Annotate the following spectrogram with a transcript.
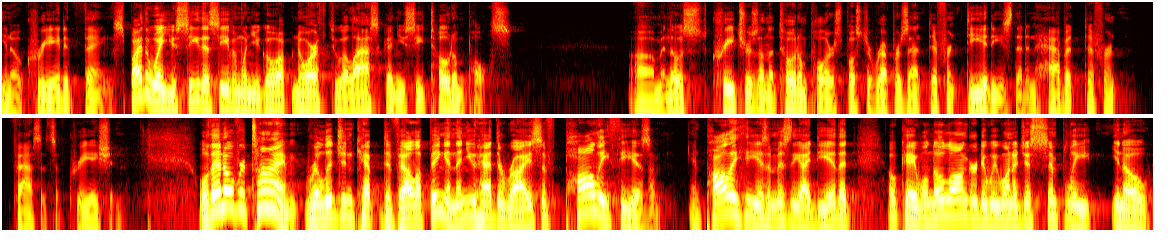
you know, created things. By the way, you see this even when you go up north to Alaska and you see totem poles. Um, and those creatures on the totem pole are supposed to represent different deities that inhabit different facets of creation. Well, then over time, religion kept developing, and then you had the rise of polytheism. And polytheism is the idea that, okay, well, no longer do we want to just simply, you know,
